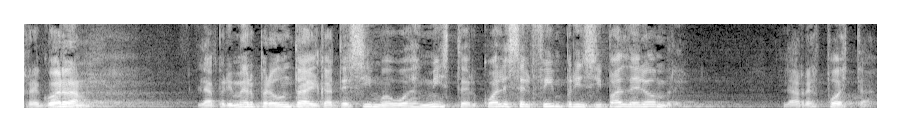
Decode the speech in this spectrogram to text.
¿Recuerdan? La primera pregunta del Catecismo de Westminster, ¿cuál es el fin principal del hombre? La respuesta,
